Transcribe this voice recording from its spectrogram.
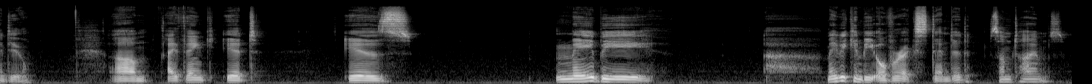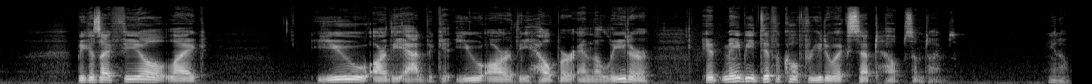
I do. Um, I think it is maybe, uh, maybe can be overextended sometimes because I feel like you are the advocate, you are the helper and the leader, it may be difficult for you to accept help sometimes. You know,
